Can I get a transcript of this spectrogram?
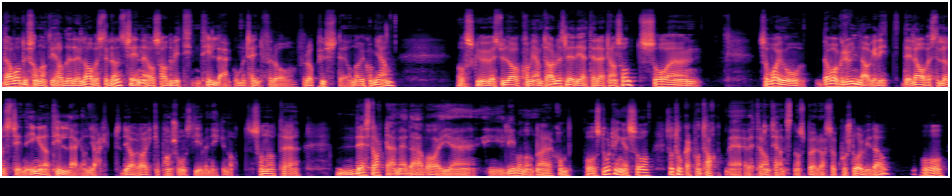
Da var det jo sånn at vi hadde det laveste lønnstrinnet, og så hadde vi tillegg omtrent for, for å puste. Og når vi kom hjem, og skulle, hvis du da kom hjem til arbeidsledighet eller et eller annet sånt, så eh, så var jo, da var grunnlaget ditt det laveste lønnstrinnet. Ingen av tilleggene gjaldt. De har ikke pensjonsgiven, ikke noe. Sånn at eh, det starta jeg med da jeg var i, eh, i Libanon. Når jeg kom på Stortinget, så, så tok jeg kontakt med veterantjenesten og spør altså, hvor står vi i dag. Og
